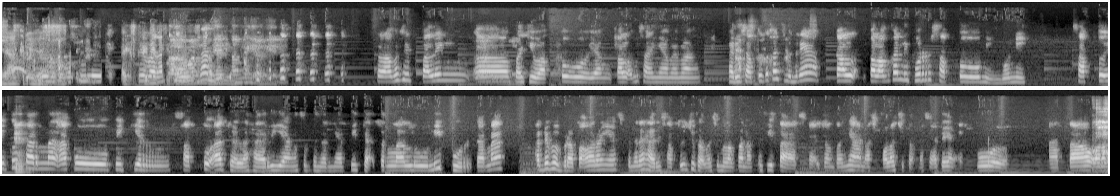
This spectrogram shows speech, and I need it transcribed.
Ya aku ya. Terima kasih. Terima kasih. Kalau aku sih paling eh, bagi waktu yang kalau misalnya memang hari Sabtu itu kan sebenarnya kalau kalau aku kan libur Sabtu Minggu nih. Sabtu itu Hmm. karena aku pikir Sabtu adalah hari yang sebenarnya tidak terlalu libur. Karena ada beberapa orang yang sebenarnya hari Sabtu juga masih melakukan aktivitas. Kayak contohnya anak sekolah juga masih ada yang ekskul atau orang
